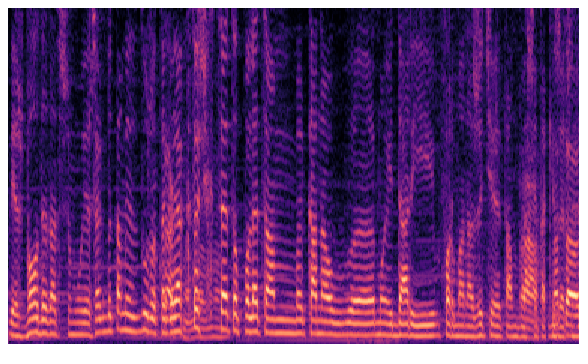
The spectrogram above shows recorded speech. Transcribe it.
wiesz, wodę zatrzymujesz, jakby tam jest dużo tego. tak, Jak no, ktoś no, no. chce, to polecam kanał e, mojej Darii Forma na życie, tam właśnie A, takie no rzeczy to,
